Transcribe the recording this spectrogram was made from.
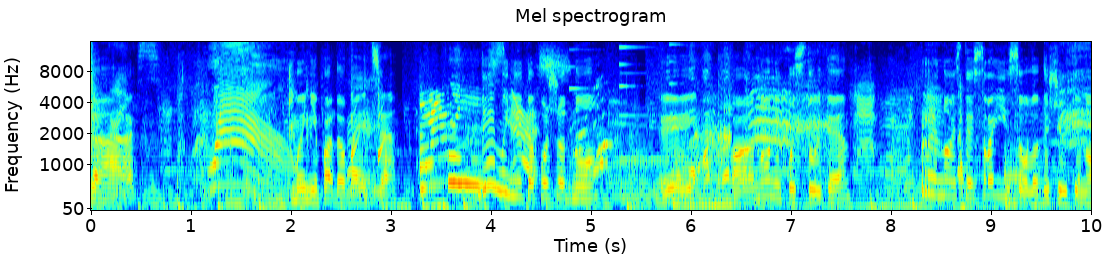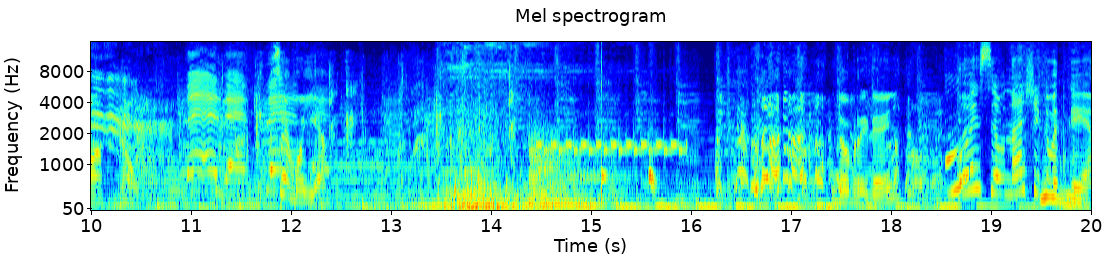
Так. Мені подобається. Дай мені також одну. Ей, а ну не пустуйте. Приносьте свої солодощі у кіно. Це моє. Добрий день. Ось у наші квитки.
